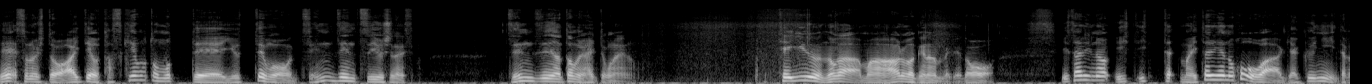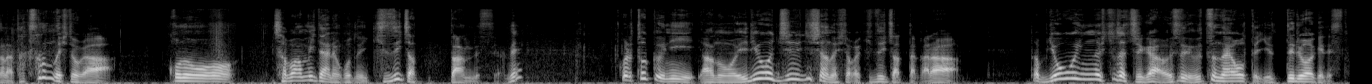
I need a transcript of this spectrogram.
ね、その人、相手を助けようと思って言っても、全然通用しないですよ。全然頭に入ってこないの。っていうのが、まあ、あるわけなんだけど、イタリアの、まあ、イタリアの方は逆に、だからたくさんの人が、この茶番みたいなことに気づいちゃったんですよね。これ特に、あの、医療従事者の人が気づいちゃったから、病院の人たちが、要するに打つなよって言ってるわけですと。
